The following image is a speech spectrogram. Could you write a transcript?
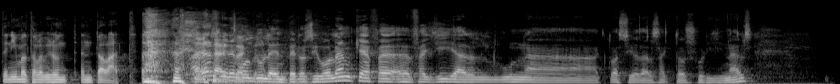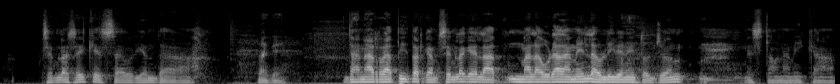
tenim el televisor entelat. Ara seré Exacte. molt dolent, però si volen que afe- afegir alguna actuació dels actors originals, sembla ser que s'haurien de De què? d'anar ràpid perquè em sembla que la, malauradament l'Olivia Newton-John està una mica...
